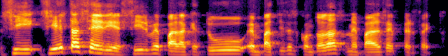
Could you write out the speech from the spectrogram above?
Si, si esta serie sirve para que tú empatices con todas, me parece perfecto.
